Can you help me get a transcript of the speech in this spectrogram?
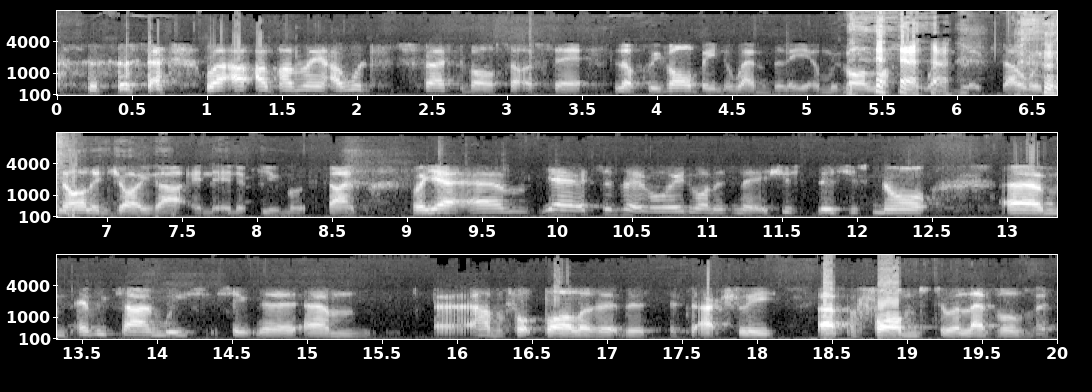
well, I, I I mean, I would first of all sort of say, look, we've all been to Wembley and we've all lost at Wembley, so we can all enjoy that in in a few months' time. But yeah, um, yeah, it's a bit of a weird one, isn't it? It's just there's just no. Um, every time we seem to um, uh, have a footballer that, that, that actually uh, performs to a level that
